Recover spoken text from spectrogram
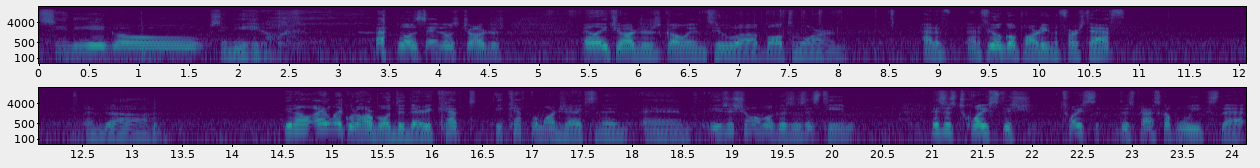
San Diego, San Diego. Los Angeles Chargers, LA Chargers go into uh, Baltimore and had a had a field goal party in the first half. And uh, you know, I like what Harbaugh did there. He kept he kept Lamar Jackson in, and he's just showing, look, this is his team. This is twice this twice this past couple weeks that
